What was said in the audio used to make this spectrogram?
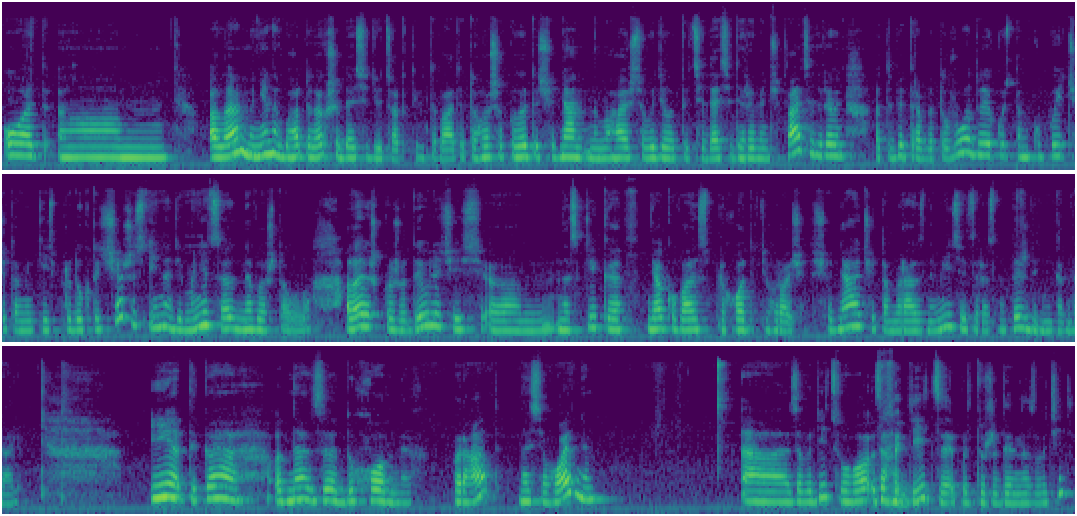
От, ем, але мені набагато легше 10% давати, того що коли ти щодня намагаєшся виділити ці 10 гривень чи 20 гривень, а тобі треба ту воду якусь там купити, чи там якісь продукти, чи ще щось, іноді мені це не влаштовувало. Але я ж кажу, дивлячись, ем, наскільки як у вас приходять гроші щодня, чи там раз на місяць, раз на тиждень і так далі. І таке одне з духовних порад на сьогодні. Заведіть свого, заведіть, це якось дуже дивно звучить.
